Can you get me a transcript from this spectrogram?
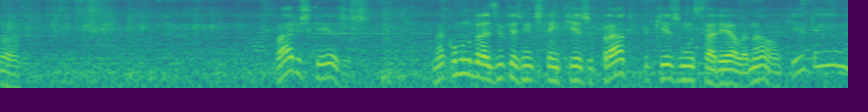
Ó. Vários queijos. Não é como no Brasil que a gente tem queijo prato queijo mussarela. Não, aqui tem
